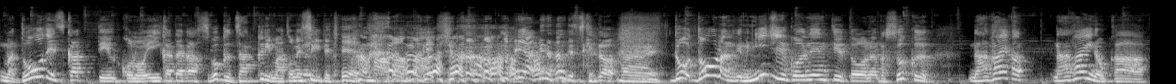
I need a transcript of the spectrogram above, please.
まあどうですかっていうこの言い方がすごくざっくりまとめすぎてて、あんまり あんまりあれなんですけど、はい。どうどうなんでも25年っていうとなんかすごく長いか長いのか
